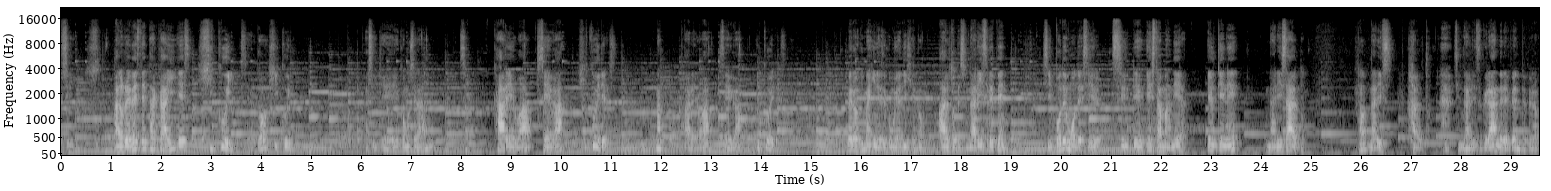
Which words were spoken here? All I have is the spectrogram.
Sí. Al revés de takai es hikui, ¿cierto? Hikui. Que, ¿cómo será? Sí. Kare wa se ga hikui desu. No. Kare wa se ga hikui desu. Pero imagínense, como ya dije, ¿no? Alto de su nariz repente. Si podemos decir de esta manera, él tiene nariz alto, ¿no? Nariz alto, sin nariz grande de repente, pero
